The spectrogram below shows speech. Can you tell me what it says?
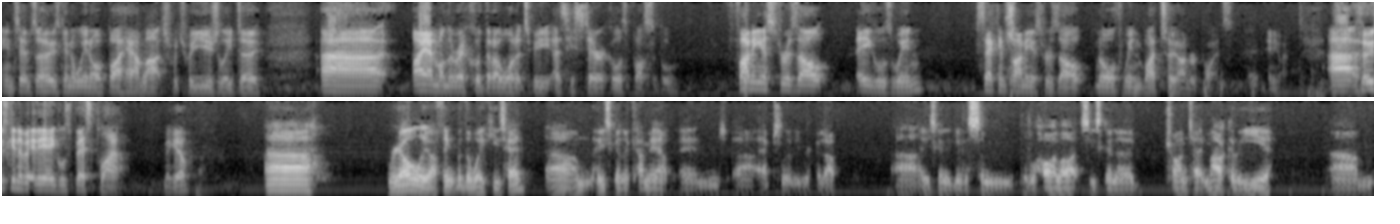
in terms of who's going to win or by how much, which we usually do. Uh, I am on the record that I want it to be as hysterical as possible. Funniest result, Eagles win. Second funniest result, North win by 200 points. Anyway, uh, who's going to be the Eagles' best player, Miguel? Uh, Rioli, I think, with the week he's had, um, he's going to come out and uh, absolutely rip it up. Uh, he's going to give us some little highlights. He's going to try and take Mark of the Year. Um,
